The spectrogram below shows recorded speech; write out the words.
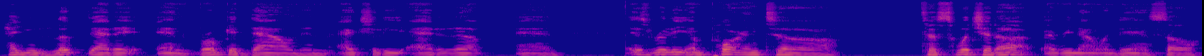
how you looked at it and broke it down and actually added up. And it's really important to to switch it up every now and then. So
